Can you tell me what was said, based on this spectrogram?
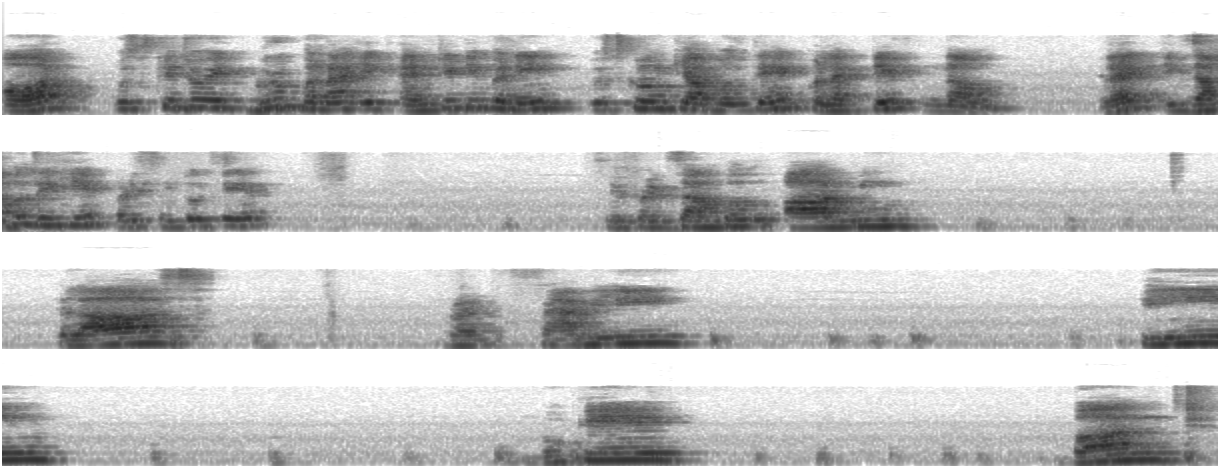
और उसके जो एक ग्रुप बना, एक एंटिटी बनी, उसको हम क्या बोलते हैं? कलेक्टिव नाउन राइट एग्जांपल देखिए, बड़ी सिंपल सी है। For example army class right family team bouquet bunch,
